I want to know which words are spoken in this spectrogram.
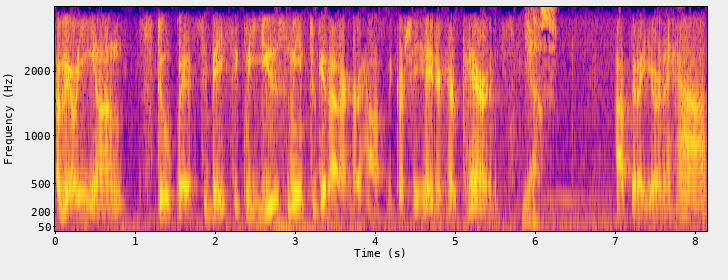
A very young, stupid. She basically used me to get out of her house because she hated her parents. Yes. After a year and a half,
